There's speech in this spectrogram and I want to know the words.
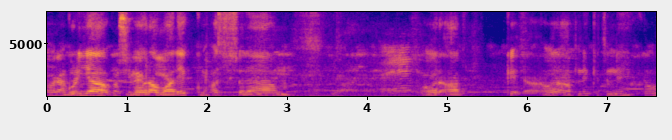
और गुड़िया बोरा वालेकुम अस्सलाम। और आपके और आपने कितने को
